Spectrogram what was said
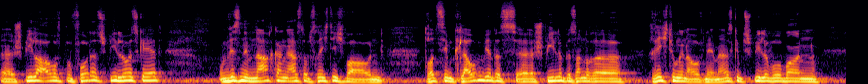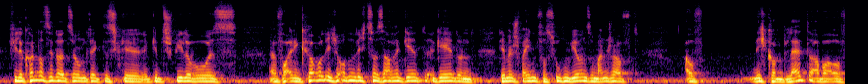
äh, Spieler auf, bevor das Spiel losgeht und wissen im Nachgang erst, ob es richtig war. Und Trotzdem glauben wir, dass äh, Spiele besondere Richtungen aufnehmen. Ja. Es gibt Spiele, wo man viele Kontersituationen kriegt. Es gibt Spiele, wo es äh, vor allen Dingen körperlich ordentlich zur Sache geht, geht. Und dementsprechend versuchen wir unsere Mannschaft auf nicht komplett, aber auf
